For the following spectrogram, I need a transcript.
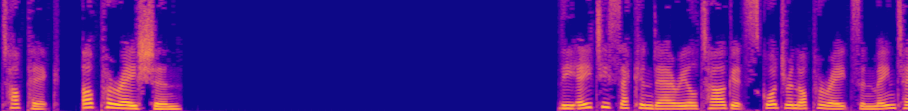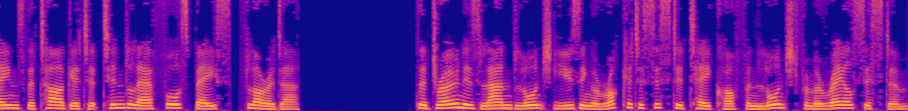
Topic: Operation The 82nd Aerial Targets Squadron operates and maintains the target at Tyndall Air Force Base, Florida. The drone is land-launched using a rocket-assisted takeoff and launched from a rail system,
